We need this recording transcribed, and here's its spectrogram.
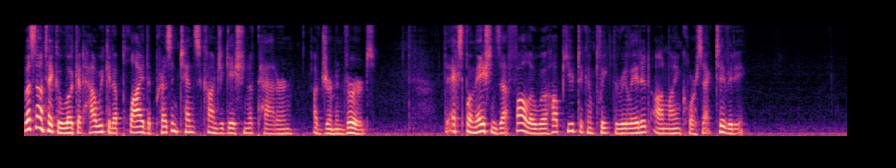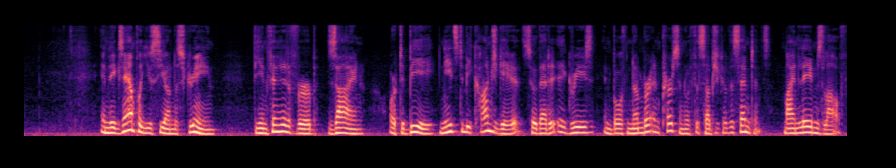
Let's now take a look at how we could apply the present tense conjugation of pattern of German verbs. The explanations that follow will help you to complete the related online course activity. In the example you see on the screen, the infinitive verb sein or to be needs to be conjugated so that it agrees in both number and person with the subject of the sentence, mein Lebenslauf.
